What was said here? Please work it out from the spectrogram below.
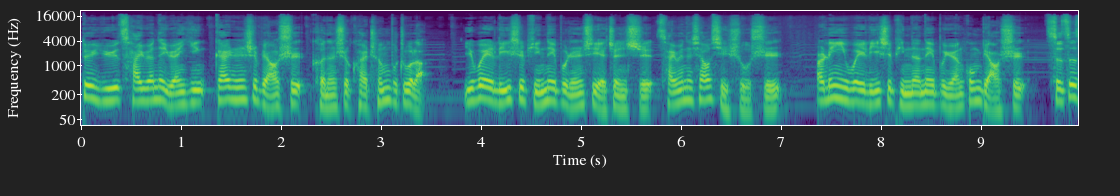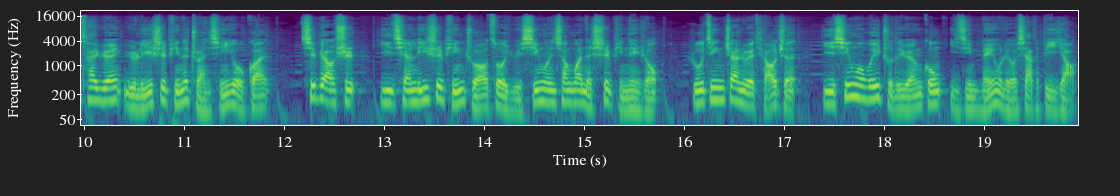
对于裁员的原因，该人士表示，可能是快撑不住了。一位梨视频内部人士也证实，裁员的消息属实。而另一位梨视频的内部员工表示，此次裁员与梨视频的转型有关。其表示，以前梨视频主要做与新闻相关的视频内容，如今战略调整，以新闻为主的员工已经没有留下的必要。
